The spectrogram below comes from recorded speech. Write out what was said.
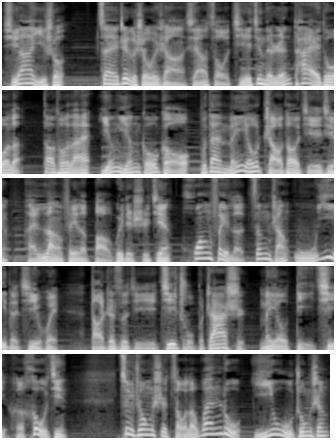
徐阿姨说，在这个社会上，想要走捷径的人太多了，到头来蝇营狗苟，不但没有找到捷径，还浪费了宝贵的时间，荒废了增长五亿的机会。导致自己基础不扎实，没有底气和后劲，最终是走了弯路，贻误终生。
